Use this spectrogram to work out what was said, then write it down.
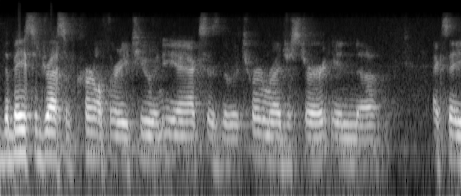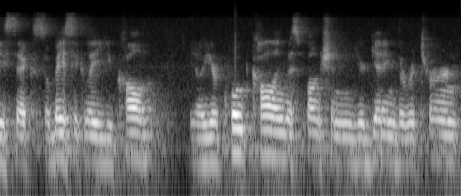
the base address of kernel 32, and EAX is the return register in uh, x86. So basically, you call, you know, you're quote calling this function, you're getting the return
